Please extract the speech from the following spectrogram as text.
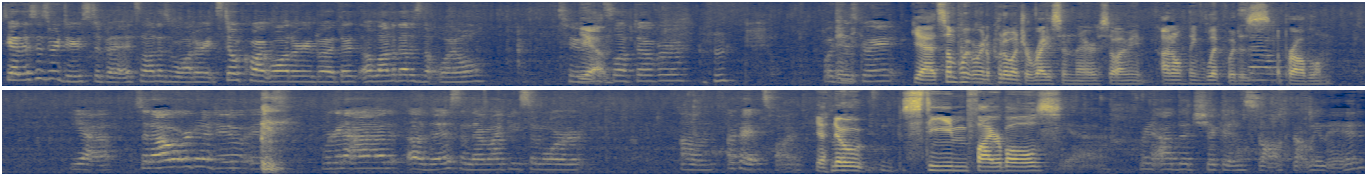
So yeah, this is reduced a bit. It's not as watery. It's still quite watery, but there, a lot of that is the oil, too, Yeah. that's left over. Mhm. Which And- is great. Yeah, at some point we're gonna put a bunch of rice in there, so I mean, I don't think liquid is So- a problem. Yeah. So now what we're gonna do is we're gonna add uh, this, and there might be some more. Um. Okay, it's fine. Yeah, no steam fireballs. Yeah. We're gonna add the chicken stock that we made,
